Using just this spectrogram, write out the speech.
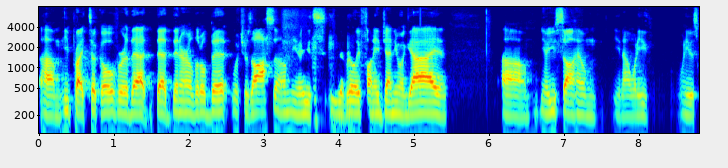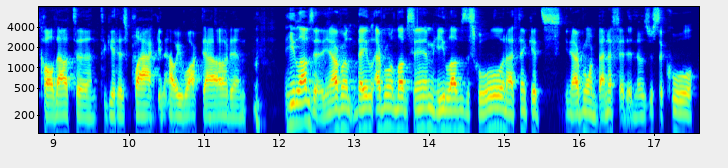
Um, he probably took over that that dinner a little bit, which was awesome. You know, he's, he's a really funny, genuine guy, and um, you know, you saw him, you know, when he when he was called out to to get his plaque and how he walked out, and he loves it. You know, everyone they everyone loves him. He loves the school, and I think it's you know everyone benefited. And it was just a cool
